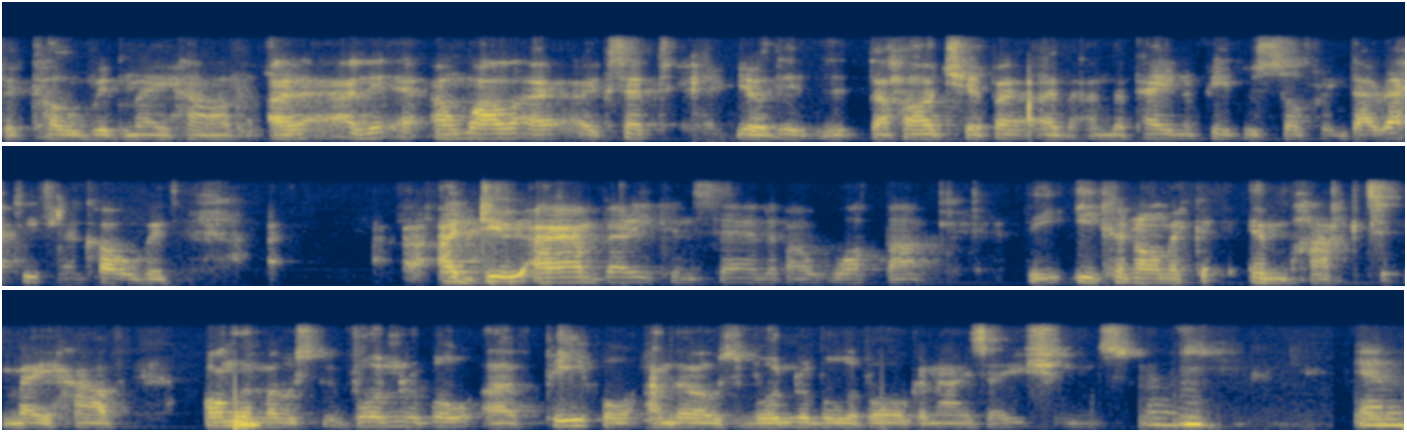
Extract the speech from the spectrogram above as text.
that COVID may have. And, and, while I accept, you know, the, the hardship and, and the pain of people suffering directly from COVID, I do. I am very concerned about what that the economic impact may have on the most vulnerable of people and the most vulnerable of organisations. Mm-hmm. Yeah,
